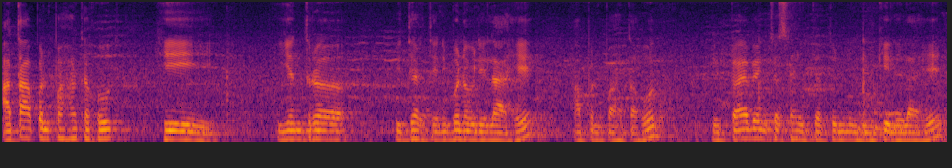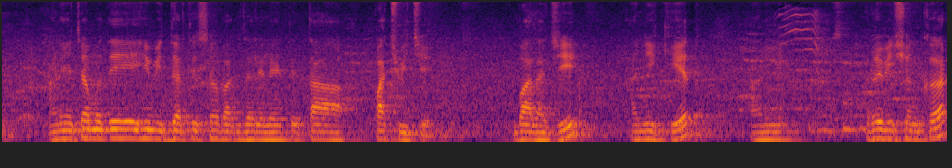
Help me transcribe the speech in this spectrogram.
आता आपण पाहत आहोत हे यंत्र विद्यार्थ्यांनी बनवलेलं आहे. आपण पाहत आहोत हे टॉयबँकच्या साहित्यातून निवडून केलेलं आहे आणि याच्यामध्ये हे विद्यार्थी सहभागी झालेले आहेत ते ता पाचवीचे बालाजी अनिकेत आणि रविशंकर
